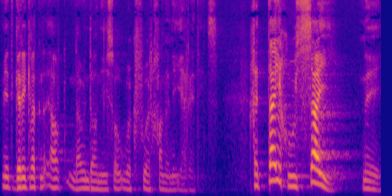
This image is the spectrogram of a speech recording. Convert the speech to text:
Weet Griek wat nou en dan hierso ook voorgaan in die erediens getuig hoe sy nê nee,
